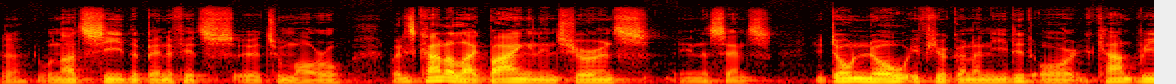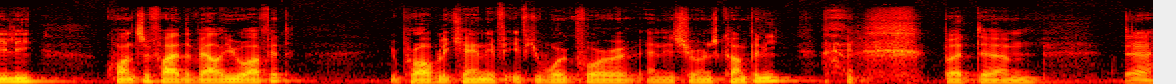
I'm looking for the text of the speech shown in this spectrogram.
Yeah. you will not see the benefits uh, tomorrow, but it's kind of like buying an insurance in a sense. You don't know if you're going to need it, or you can't really quantify the value of it. You probably can if, if you work for an insurance company, but um, Yeah.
